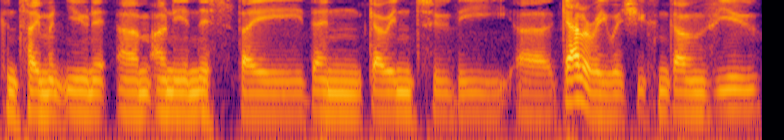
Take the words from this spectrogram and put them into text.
containment unit. Um, only in this, they then go into the uh, gallery, which you can go and view.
